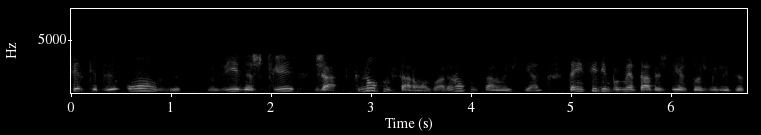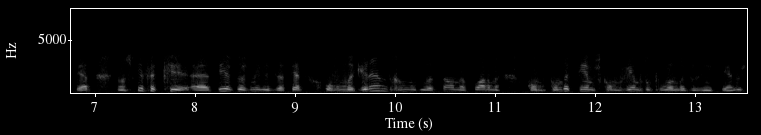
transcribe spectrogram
cerca de 11 medidas que já que não começaram agora, não começaram este ano, têm sido implementadas desde 2017. Não se esqueça que uh, desde 2017 houve uma grande remodelação na forma como combatemos, como vemos o problema dos incêndios.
